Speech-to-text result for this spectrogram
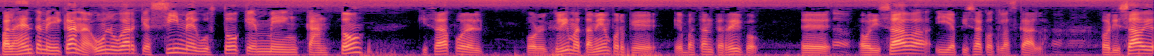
Para la gente mexicana, un lugar que sí me gustó, que me encantó, quizás por el, por el clima también, porque es bastante rico. Eh, Orizaba y Apizaco, Tlaxcala. Orizaba y,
